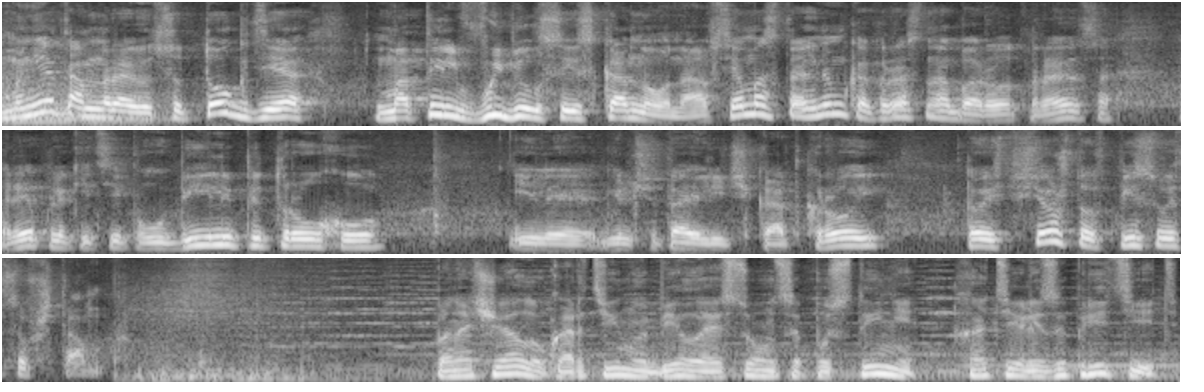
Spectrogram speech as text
Мне там нравится то, где мотыль выбился из канона, а всем остальным как раз наоборот. Нравятся реплики типа «убили Петруху» или «Гюльчатай личика открой». То есть все, что вписывается в штамп. Поначалу картину «Белое солнце пустыни» хотели запретить,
